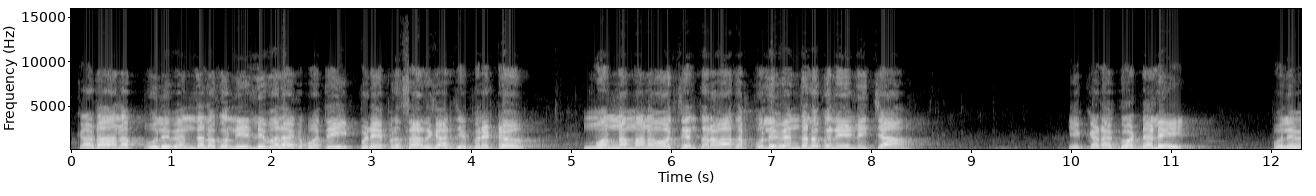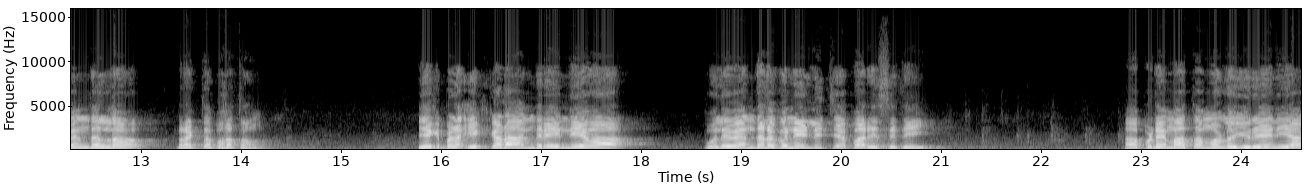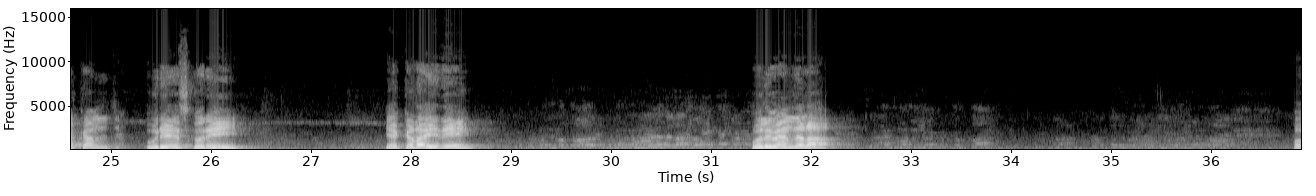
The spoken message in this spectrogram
కడాన పులివెందలకు నీళ్ళు ఇవ్వలేకపోతే ఇప్పుడే ప్రసాద్ గారు చెప్పినట్టు మొన్న మనం వచ్చిన తర్వాత పులివెందలకు నీళ్ళు ఇచ్చాం. ఇక్కడ గొడ్డలి పులివెందల్లో రక్తపాతం. ఇక్కడ ఇక్కడ అందరి నీవా పులివెందలకు నీళ్ళిచ్చే ఇచ్చే పరిస్థితి. అప్పుడే మా తమ్ముళ్ళు యురేనియా కం ఉరేసుకొని ఎక్కడ ఇది? పులివెందల.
